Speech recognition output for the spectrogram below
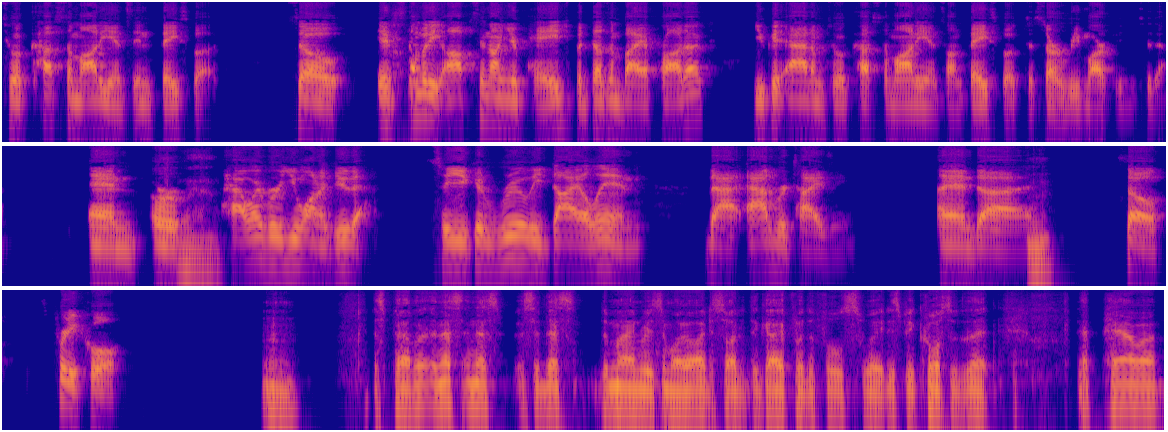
to a custom audience in Facebook. So if somebody opts in on your page but doesn't buy a product, you could add them to a custom audience on Facebook to start remarketing to them, and or wow. however you want to do that. So you can really dial in that advertising, and uh, mm. so it's pretty cool. Mm. That's powerful, and that's and that's so that's the main reason why I decided to go for the full suite is because of that that power,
